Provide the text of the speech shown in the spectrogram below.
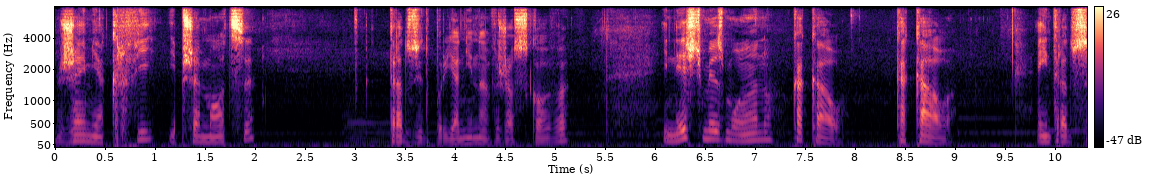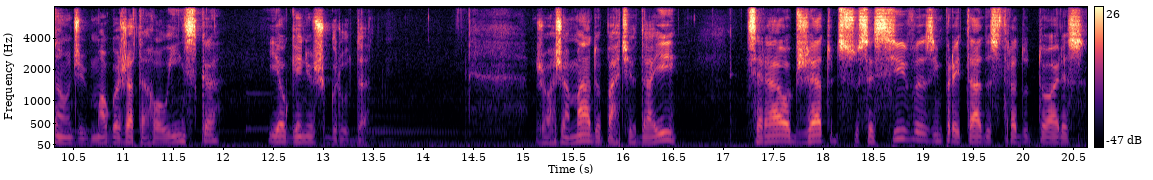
Gêmea Krwi e Przemocy, traduzido por Janina Wrzoskowa, e neste mesmo ano, Cacau, Cacau, em tradução de Małgorzata Roinska e Eugênios Gruda. Jorge Amado, a partir daí, será objeto de sucessivas empreitadas tradutórias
